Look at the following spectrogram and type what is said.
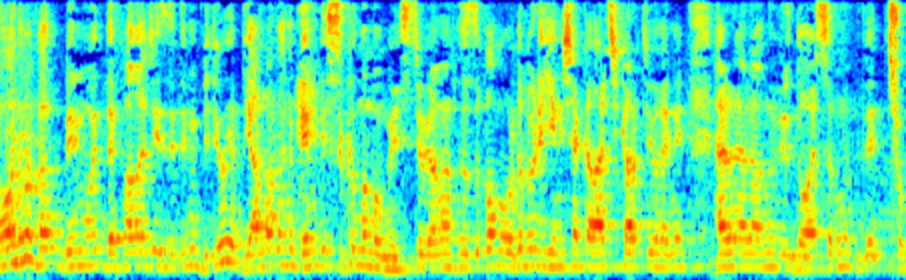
O adama ben benim oyunu defalarca izlediğimi biliyor ya bir yandan da hani benim de sıkılmamamı istiyor. Bir yandan hızlı falan orada böyle yeni şakalar çıkartıyor. Hani her her anı bir doğaçlama ve çok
